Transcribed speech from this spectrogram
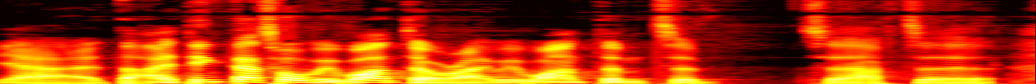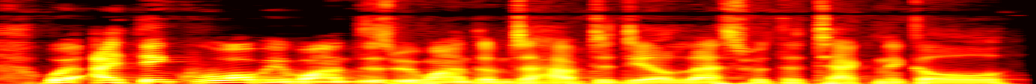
yeah, I think that's what we want, though, right? We want them to to have to. Well, I think what we want is we want them to have to deal less with the technical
